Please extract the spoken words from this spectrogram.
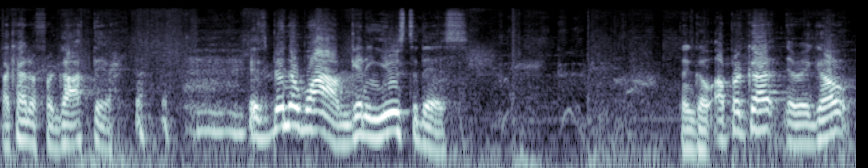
I kind of forgot there. it's been a while. I'm getting used to this. Then go uppercut. There we go.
